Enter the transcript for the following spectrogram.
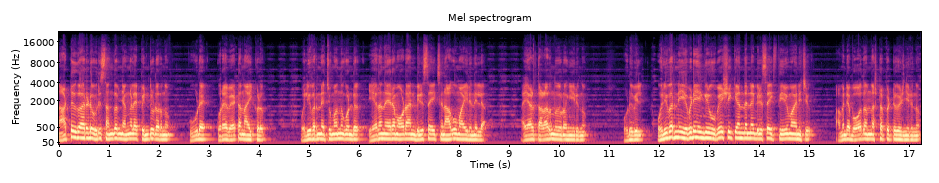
നാട്ടുകാരുടെ ഒരു സംഘം ഞങ്ങളെ പിന്തുടർന്നു. കൂടെ കുറേ വേട്ടനായ്ക്കളും. ഒലിവറിനെ ചുമന്നുകൊണ്ട് ഏറെ നേരം ഓടാൻ ബിൽ സൈക്സിനാകുമായിരുന്നില്ല അയാൾ തളർന്നു തുടങ്ങിയിരുന്നു. ഒടുവിൽ ഒലിവറിനെ എവിടെയെങ്കിലും ഉപേക്ഷിക്കാൻ തന്നെ ബിൽ സൈക്സ് തീരുമാനിച്ചു. അവന്റെ ബോധം നഷ്ടപ്പെട്ടു കഴിഞ്ഞിരുന്നു.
